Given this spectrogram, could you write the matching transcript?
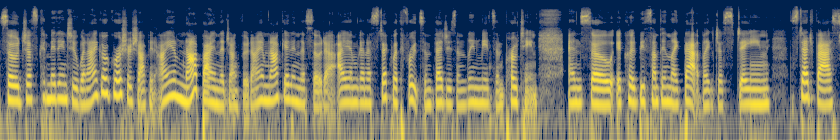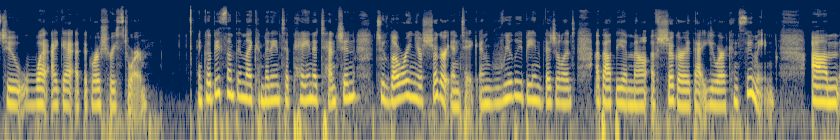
So, just committing to when I go grocery shopping, I am not buying the junk food. I am not getting the soda. I am going to stick with fruits and veggies and lean meats and protein. And so, it could be something like that, like just staying steadfast to what I get at the grocery store. It could be something like committing to paying attention to lowering your sugar intake and really being vigilant about the amount of sugar that you are consuming. Um,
